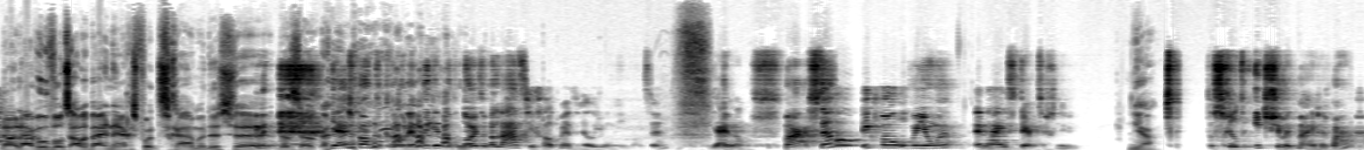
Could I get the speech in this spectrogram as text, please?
Nou, we hoeven ons allebei nergens voor te schamen. Dus eh, dat is ook... Jij spant de kroon, hè? Want ik heb nog nooit een relatie gehad met een heel jong iemand, hè? Jij wel. Maar stel, ik val op een jongen en hij is 30 nu. Ja. Dat scheelt ietsje met mij, zeg maar.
